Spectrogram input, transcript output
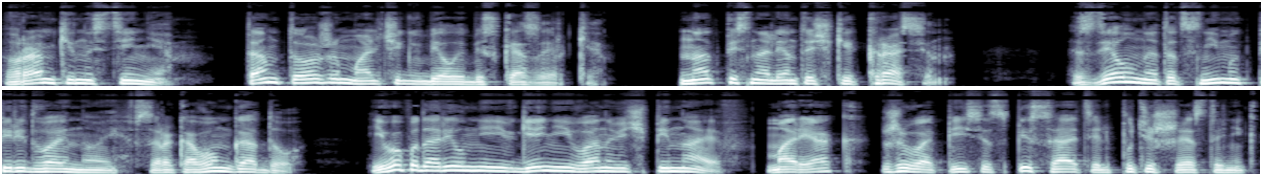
В рамке на стене. Там тоже мальчик в белой бескозырке. Надпись на ленточке «Красин». Сделан этот снимок перед войной, в сороковом году. Его подарил мне Евгений Иванович Пинаев, моряк, живописец, писатель, путешественник,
